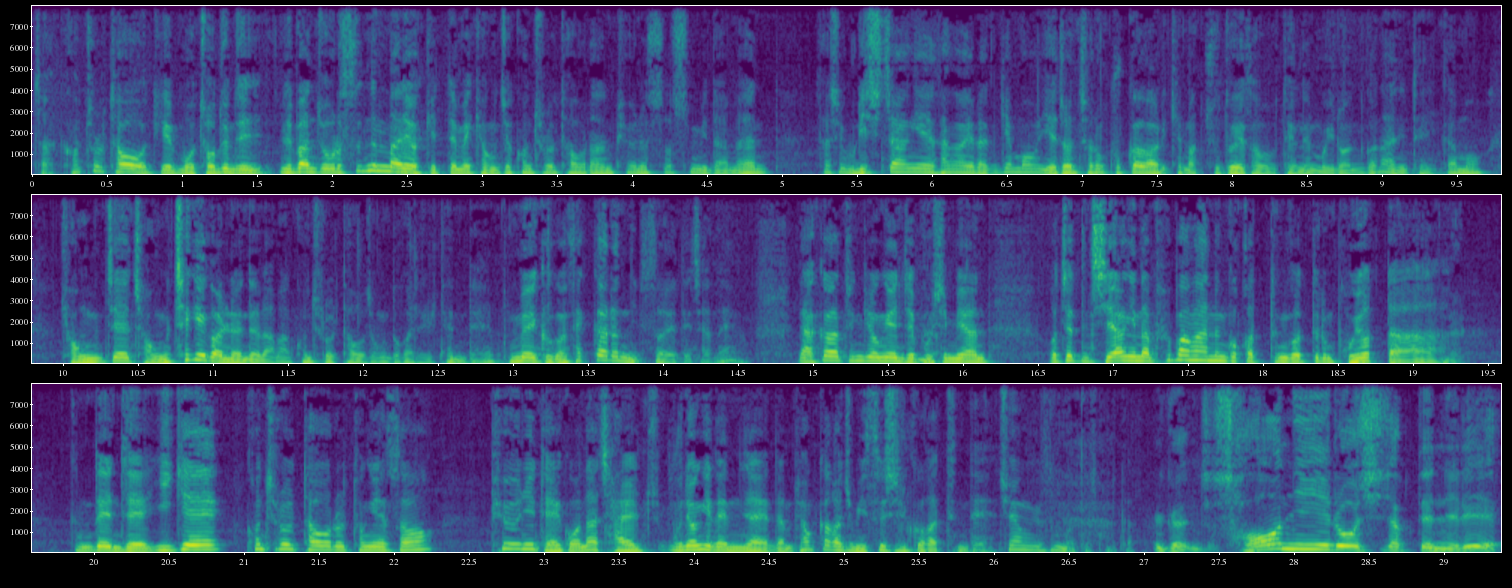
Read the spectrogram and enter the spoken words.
자, 컨트롤 타워 어떻게 뭐 저도 이제 일반적으로 쓰는 말이었기 때문에 경제 컨트롤 타워라는 표현을 썼습니다만 사실 우리 시장의 상황이라는 게 뭐 예전처럼 국가가 이렇게 막 주도해서 되는 뭐 이런 건 아닐 테니까 뭐 경제 정책에 관련된 아마 컨트롤 타워 정도가 될 텐데 분명히 그건 색깔은 있어야 되잖아요. 근데 아까 같은 경우에 이제 네. 보시면 어쨌든 지향이나 표방하는 것 같은 것들은 보였다. 네. 근데 이제 이게 컨트롤 타워를 통해서 표현이 되거나 잘 운영이 되느냐에 대한 평가가 좀 있으실 것 같은데 최영 교수님 어떻습니까? 그러니까 선의로 시작된 일이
